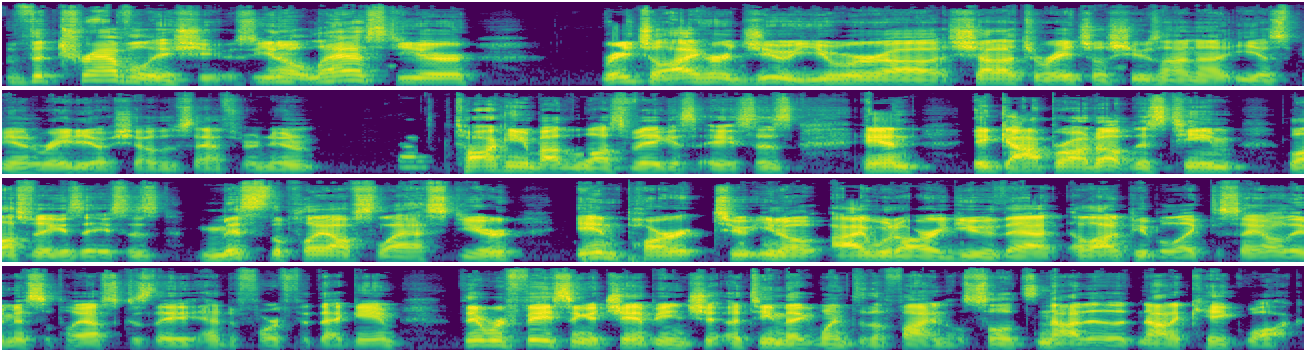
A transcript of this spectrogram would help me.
the travel issues. You know, last year, Rachel, I heard you. You were uh, shout out to Rachel. She was on a ESPN radio show this afternoon talking about the Las Vegas Aces, and it got brought up. This team, Las Vegas Aces, missed the playoffs last year in part to you know I would argue that a lot of people like to say oh they missed the playoffs because they had to forfeit that game. They were facing a championship, a team that went to the finals, so it's not a not a cakewalk.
